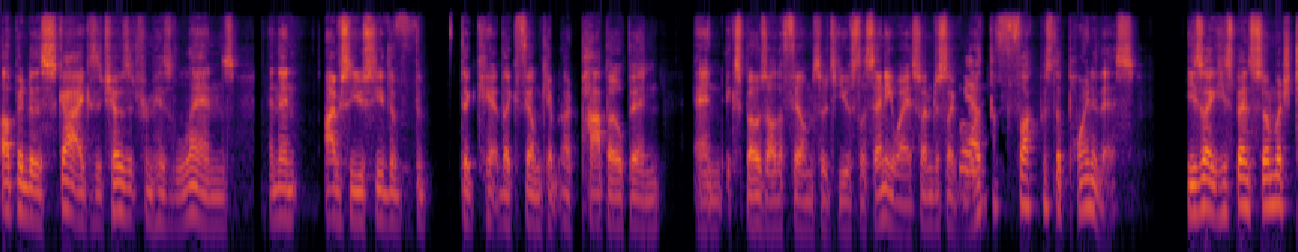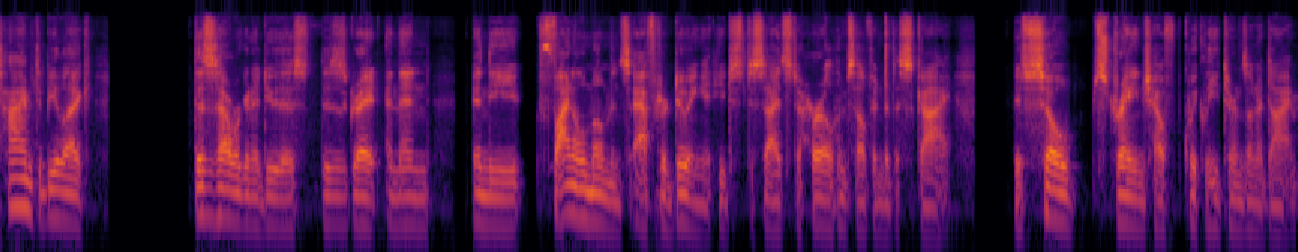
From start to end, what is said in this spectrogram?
up into the sky because it shows it from his lens, and then obviously you see the the the ca- like film camera like, pop open and expose all the film, so it's useless anyway. So I'm just like, Yeah. what the fuck was the point of this? He's like, he spends so much time to be like, this is how we're gonna do this. This is great, and then in the final moments after doing it, he just decides to hurl himself into the sky. It's so strange how quickly he turns on a dime.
